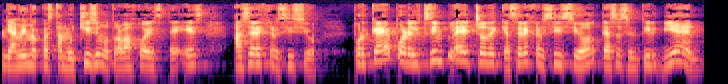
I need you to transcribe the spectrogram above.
y a mí me cuesta muchísimo trabajo este, es hacer ejercicio. ¿Por qué? Por el simple hecho de que hacer ejercicio te hace sentir bien.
